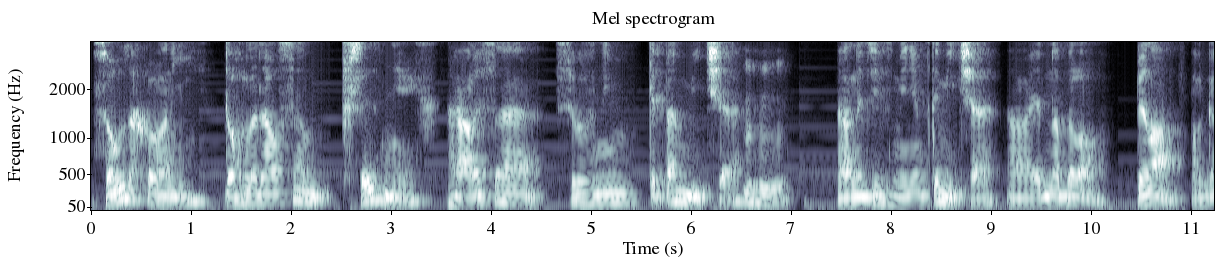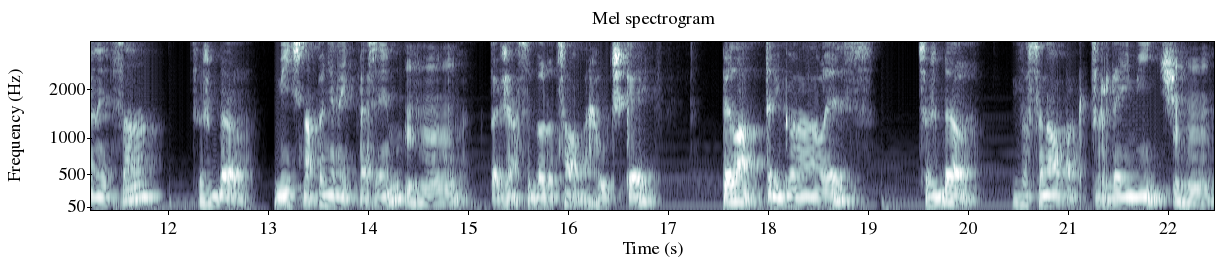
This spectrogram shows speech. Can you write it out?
Jsou zachovaný. Dohledal jsem tři z nich. Hráli se s různým typem míče. Mm-hmm. Já nejdřív zmíním ty míče. Jedna bylo Pila Paganisca, což byl míč naplněný peřím, mm-hmm. takže asi byl docela lehoučkej. Pila Trigonalis, což byl zase naopak tvrdý míč. Mm-hmm.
